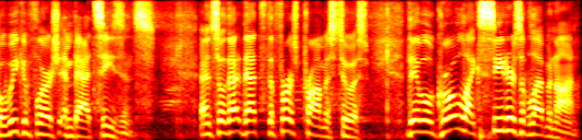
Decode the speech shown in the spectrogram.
but we can flourish in bad seasons. And so that, that's the first promise to us. They will grow like cedars of Lebanon.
